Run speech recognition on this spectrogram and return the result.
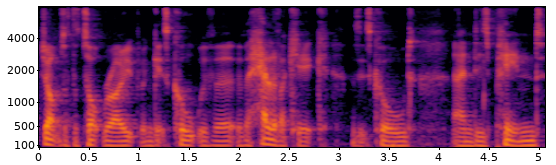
jumps off the top rope, and gets caught with a, with a hell of a kick, as it's called, and is pinned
